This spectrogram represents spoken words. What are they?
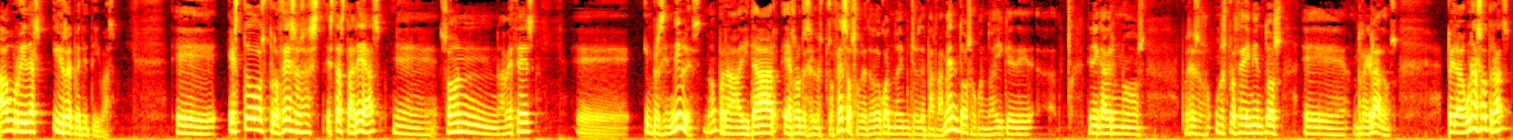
aburridas y repetitivas. Eh, estos procesos, estas tareas, eh, son a veces imprescindibles para evitar errores en los procesos, sobre todo cuando hay muchos departamentos o cuando hay que tiene que haber unos pues eso, unos procedimientos eh, reglados. Pero algunas otras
